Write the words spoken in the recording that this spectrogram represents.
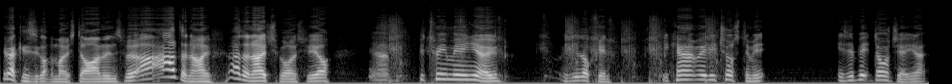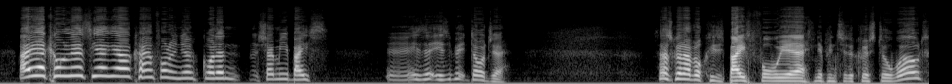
He reckons he's got the most diamonds, but I, I don't know. I don't know, to be honest with you. between me and you, is he looking? You can't really trust him. He's a bit dodgy, you know. Oh yeah, come on, let's, yeah, yeah, okay, I'm following you. Go on then, show me your base. Yeah, he's, a, he's a bit dodgy. So let's go and have a look at his base before we uh, nip into the crystal world.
